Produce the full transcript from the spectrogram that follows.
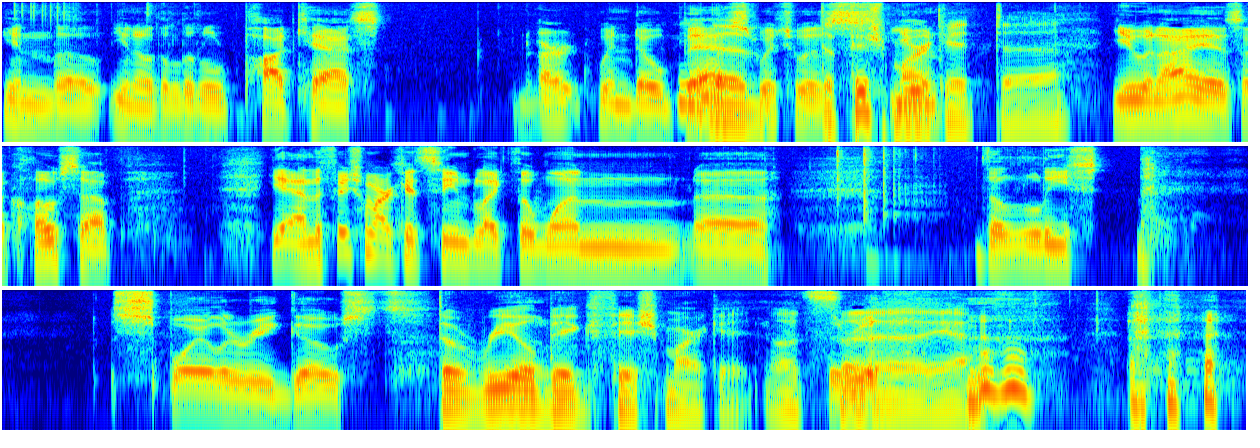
in the, you know, the little podcast art window best, the, which was the fish you and- market. Uh, you and I as a close up. Yeah, and the fish market seemed like the one, uh, the least spoilery ghosts. the real big fish market. Let's uh, yeah.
